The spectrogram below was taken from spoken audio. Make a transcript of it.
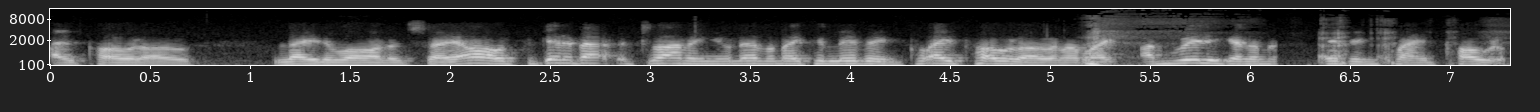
play polo later on and say, "Oh, forget about the drumming. You'll never make a living. Play polo." And I'm like, "I'm really going to make a living playing polo."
